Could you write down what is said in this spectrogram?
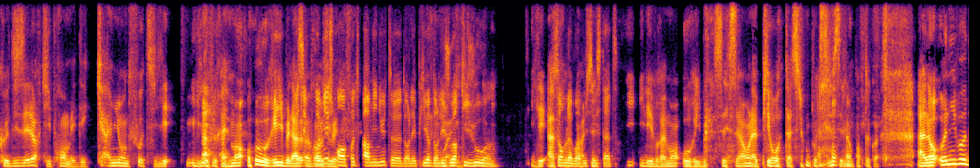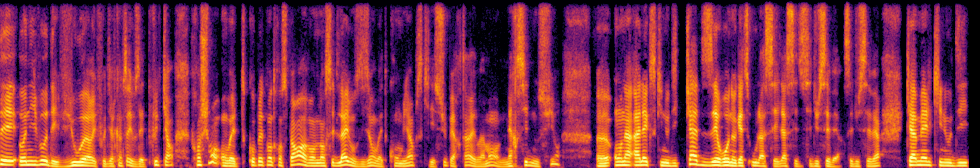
Cody Zeller qui prend mais des camions de fautes. Il est il est vraiment horrible à C'est le premier, je crois, en faute par minute euh, dans les playoffs, dans les joueurs qui jouent. Hein. Il est il semble avoir vu ses stats. Il, est vraiment horrible. C'est vraiment la pire rotation possible. C'est n'importe quoi. Alors, au niveau, des, au niveau des viewers, il faut dire comme ça, vous êtes plus de 40. Franchement, on va être complètement transparent. Avant de lancer de live, on se disait on va être combien? Parce qu'il est super tard et vraiment, merci de nous suivre. Euh, on a Alex qui nous dit 4-0 Nuggets. Oula, c'est là, c'est du sévère. C'est du sévère. Kamel qui nous dit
